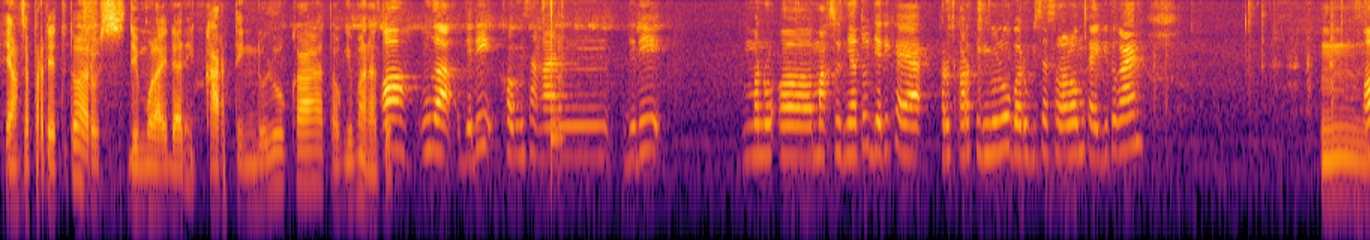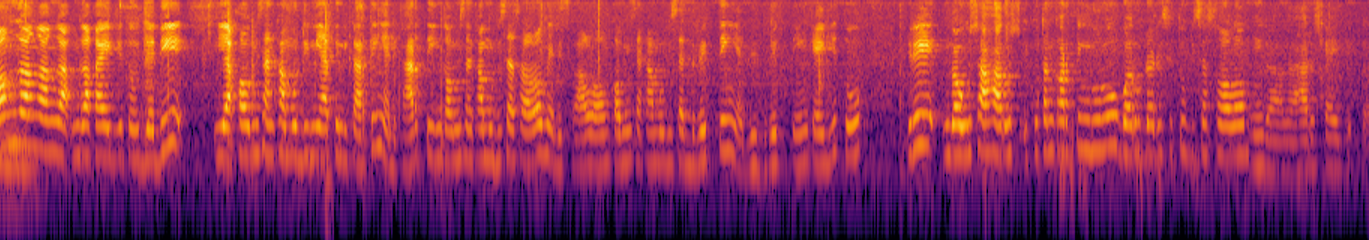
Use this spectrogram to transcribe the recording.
yang seperti itu tuh harus dimulai dari karting dulu kah atau gimana tuh? Oh enggak, jadi kalau misalkan jadi menu, eh, maksudnya tuh jadi kayak harus karting dulu baru bisa slalom kayak gitu kan? Hmm. Oh enggak enggak enggak enggak kayak gitu. Jadi ya kalau misalkan kamu diniatin di karting ya di karting, kalau misalkan kamu bisa slalom ya di slalom, kalau misalkan kamu bisa drifting ya di drifting kayak gitu. Jadi nggak usah harus ikutan karting dulu baru dari situ bisa slalom, enggak enggak harus kayak gitu.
